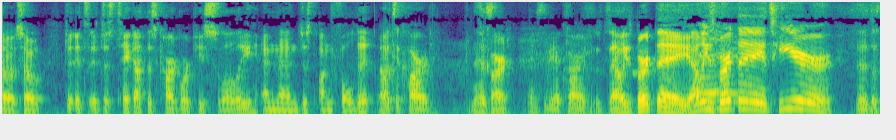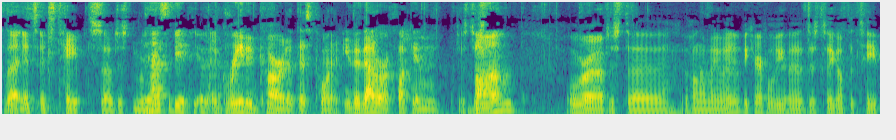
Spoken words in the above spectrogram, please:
So, so it's it just take out this cardboard piece slowly and then just unfold it. Oh, it's a card. It's a card. It has to be a card. It's Ellie's birthday. Ellie's birthday. It's here. The- the- the- it's it's taped, so just It has to be a, a graded card at this point. Either that or a fucking Just- just- bomb. Or uh, Just uh, hold on, wait, wait, be careful. We, uh, just take off the tape.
